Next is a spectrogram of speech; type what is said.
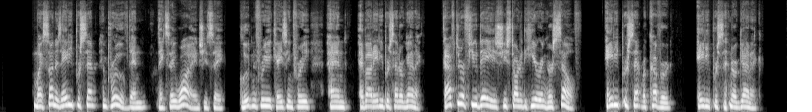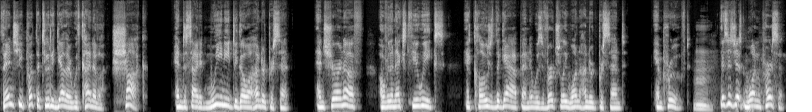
My son is 80% improved. And they'd say, Why? And she'd say, Gluten free, casein free, and about 80% organic. After a few days, she started hearing herself 80% recovered, 80% organic. Then she put the two together with kind of a shock and decided we need to go 100%. And sure enough, over the next few weeks, it closed the gap and it was virtually 100% improved. Mm. This is just one person,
